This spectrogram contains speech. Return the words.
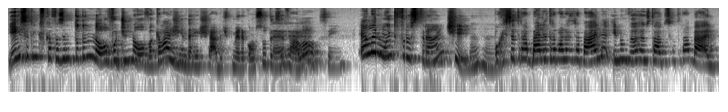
E aí você tem que ficar fazendo tudo novo, de novo. Aquela agenda recheada de primeira consulta que você falou, Sim. é muito frustrante. Uhum. Porque você trabalha, trabalha, trabalha e não vê o resultado do seu trabalho.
